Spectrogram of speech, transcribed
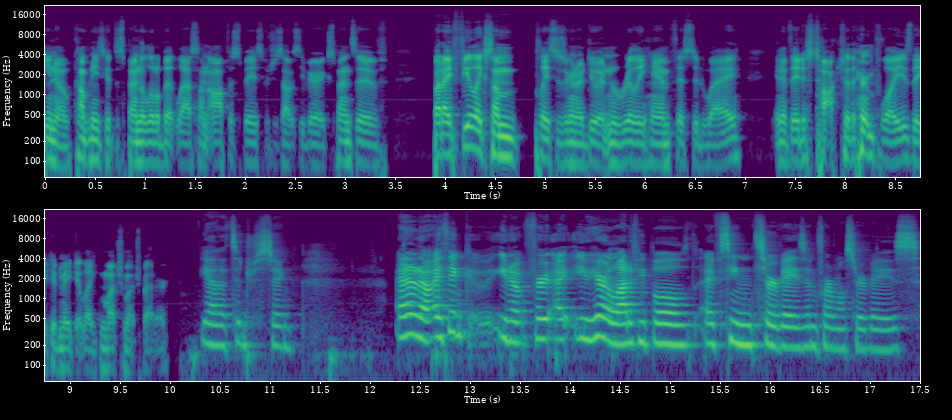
you know, companies get to spend a little bit less on office space, which is obviously very expensive. But I feel like some places are going to do it in a really ham fisted way. And if they just talk to their employees, they could make it like much, much better. Yeah, that's interesting. I don't know. I think you know, for you hear a lot of people. I've seen surveys, informal surveys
